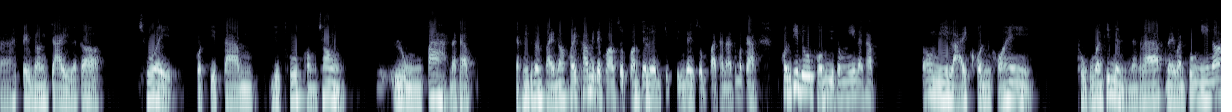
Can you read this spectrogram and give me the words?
นะให้เป็นกำลังใจแล้วก็ช่วยกดติดตาม YouTube ของช่องลุงป้านะครับ จากนี้เป็นต้นไปเนาะขอให้เขามีแต่ความสุขความเจริญคิดถึงใดสมปรารถนาทุกประการคนที่ดูผมอยู่ตรงนี้นะครับ ต้องมีหลายคนขอให้ถูกวันที่หนึ่งนะครับ ในวันพรุ่งนี้เนาะ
